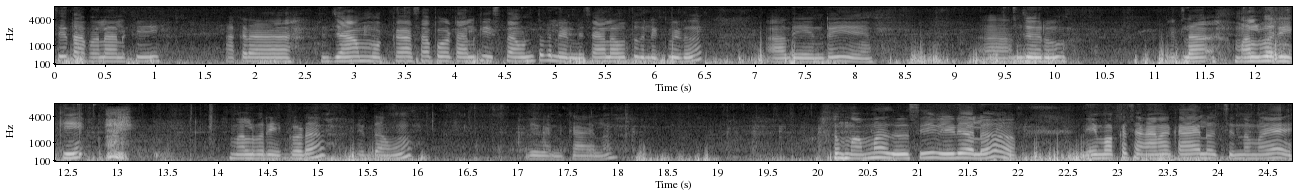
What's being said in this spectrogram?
సీతాఫలాలకి అక్కడ జామ మొక్క సపోటాలకి ఇస్తూ ఉంటుందిలేండి. చాలా అవుతుంది లిక్విడ్. అదేంటి? అంజూరు ఇట్లా మల్బరీకి మల్బరీకి కూడా ఇద్దాము. ఇవ్వండి కాయలు మా అమ్మ చూసి వీడియోలో నీ మొక్క చాలా కాయలు వచ్చిందమ్మా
